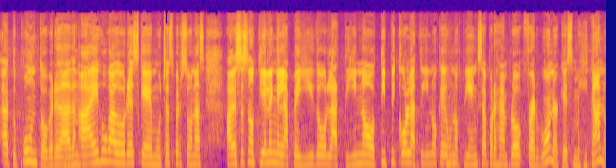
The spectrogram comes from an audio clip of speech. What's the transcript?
a tu punto, ¿verdad? Hay jugadores que muchas personas a veces no tienen el apellido latino típico latino que uno piensa, por ejemplo, Fred Warner, que es mexicano.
